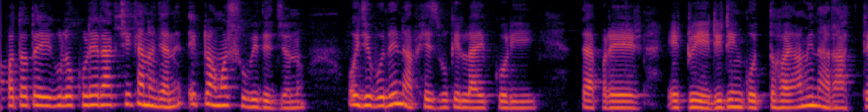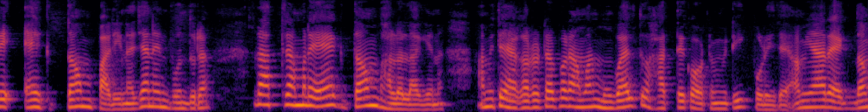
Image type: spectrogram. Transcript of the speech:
আপাতত এইগুলো করে রাখছি কেন জানেন? একটু আমার সুবিধের জন্য। ওই যে বলি না, ফেসবুকে লাইভ করি, তারপরে একটু এডিটিং করতে হয়। আমি না রাত্রে একদম পারি না। জানেন বন্ধুরা, রাত্রে আমার একদম ভালো লাগে না। আমি তো এগারোটার পরে আমার মোবাইল তো হাত থেকে অটোমেটিক পড়ে যায়। আমি আর একদম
